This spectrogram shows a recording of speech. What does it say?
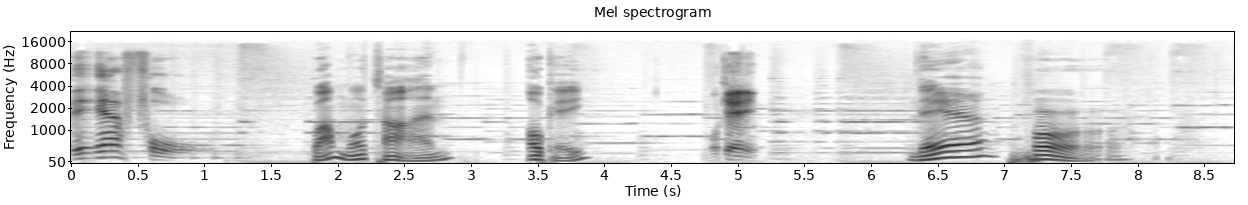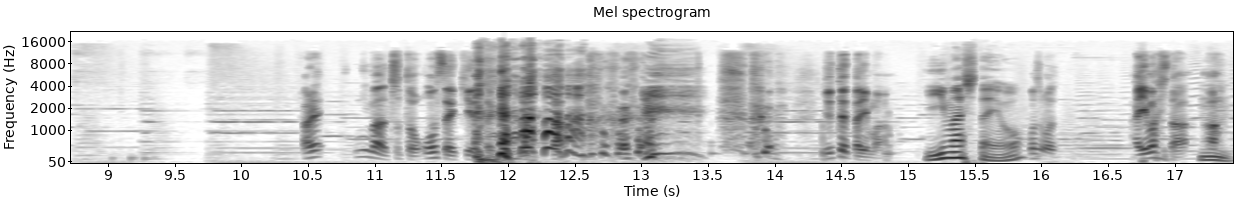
therefore, One more time OK OK。Therefore 今ちょっと音声切れたけど、言ってた今。も言いましたよ。しもし、あ、言いました、うん。あ、言っ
